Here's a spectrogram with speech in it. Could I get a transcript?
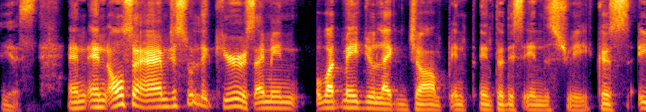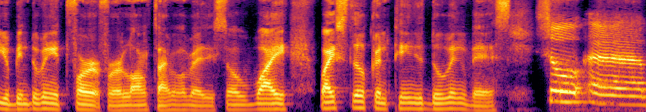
Yes. And and also I'm just really curious. I mean, what made you like jump in, into this industry? Because you've been doing it for for a long time already. So why why still continue doing this? So uh,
